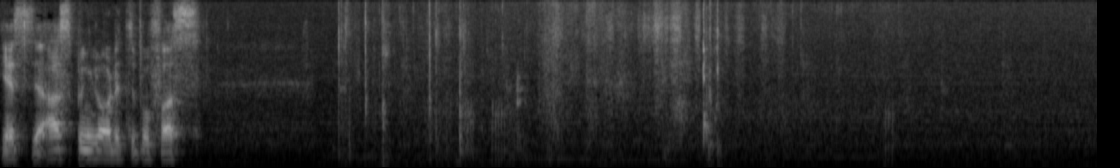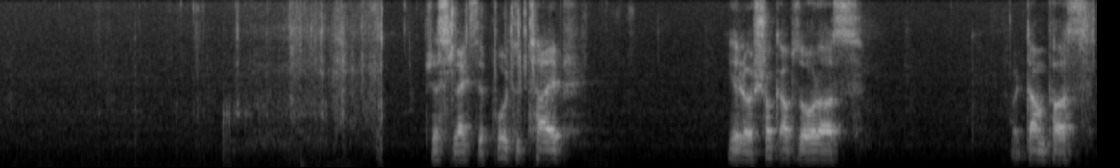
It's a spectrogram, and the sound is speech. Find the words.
Yes they are spring loaded the buffers just like the prototype. Yellow shock absorbers or dampers.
